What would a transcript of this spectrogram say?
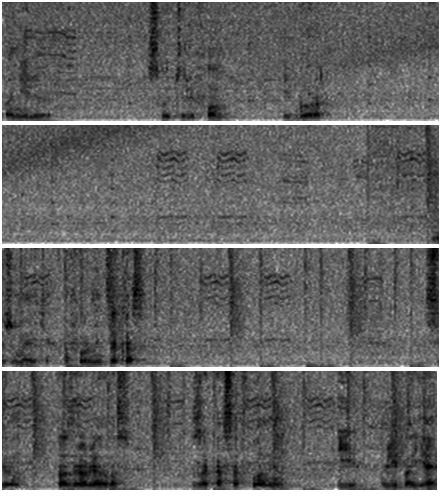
фамилию, свой телефон и город. Нажимаете «Оформить заказ». Все, поздравляю вас, заказ оформлен. И либо я,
